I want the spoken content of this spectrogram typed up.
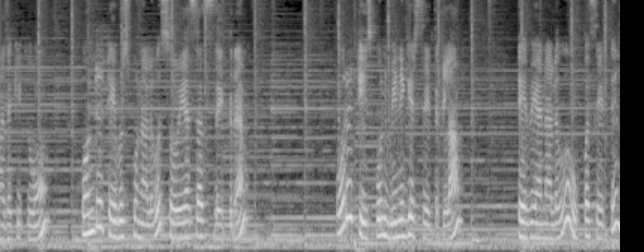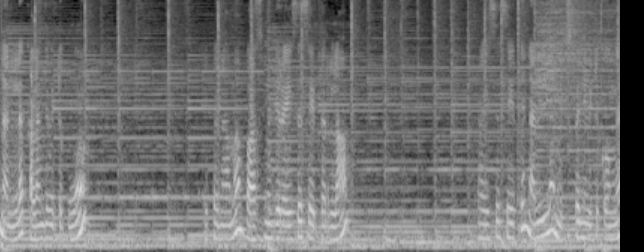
வதக்கிக்குவோம். ஒன்று டேபிள் ஸ்பூன் அளவு சோயா சாஸ் சேர்க்குறேன். ஒரு டீஸ்பூன் வினிகர் சேர்த்துக்கலாம். தேவையான அளவு உப்பை சேர்த்து நல்லா கலந்து விட்டுக்குவோம். இப்போ நாம் பாஸ்மதி ரைஸை சேர்த்துடலாம். ரைஸை சேர்த்து நல்லா மிக்ஸ் பண்ணி விட்டுக்கோங்க.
